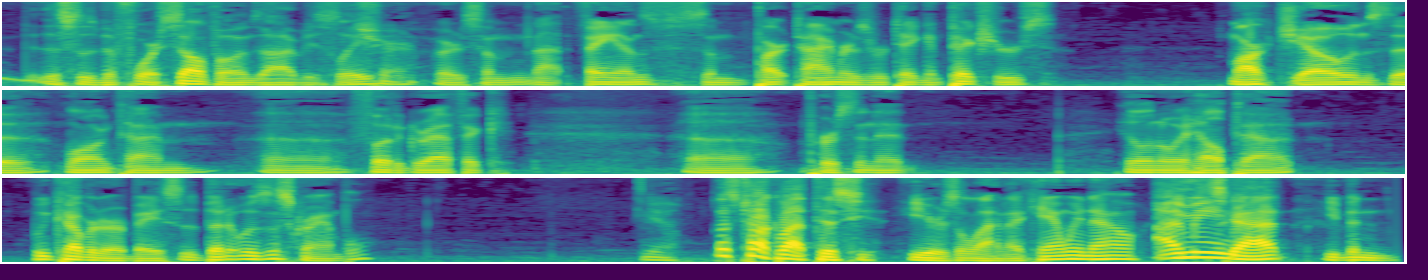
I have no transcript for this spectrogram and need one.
this was before cell phones, obviously. Sure. Or some not fans, some part timers were taking pictures. Mark Jones, the longtime uh, photographic uh, person at Illinois, helped out. We covered our bases, but it was a scramble. Yeah. Let's talk about this year's Illini, can we now? I mean- Scott, you've been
